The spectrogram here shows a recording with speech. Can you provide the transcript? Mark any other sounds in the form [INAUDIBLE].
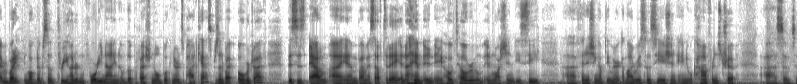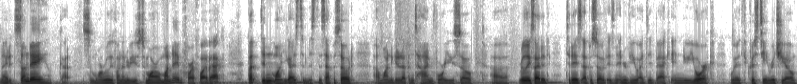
Everybody, and welcome to episode 349 of the Professional Book Nerds podcast presented by Overdrive. This is Adam. I am by myself today, and [LAUGHS] I am in a hotel room in Washington, D.C., uh, finishing up the American Library Association annual conference trip. Uh, so tonight it's Sunday. Got some more really fun interviews tomorrow, Monday, before I fly back. But didn't want you guys to miss this episode. I wanted to get it up in time for you. So, uh, really excited. Today's episode is an interview I did back in New York with Christine Riccio,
